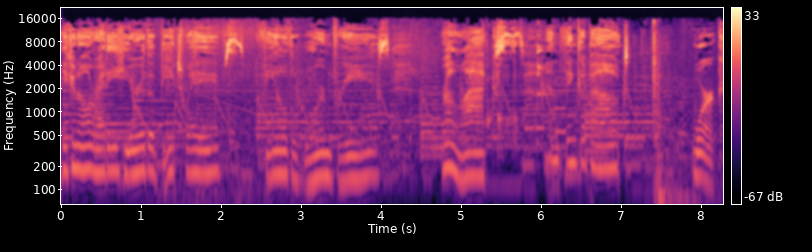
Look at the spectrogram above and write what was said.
You can already hear the beach waves, feel the warm breeze, relax, and think about work.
